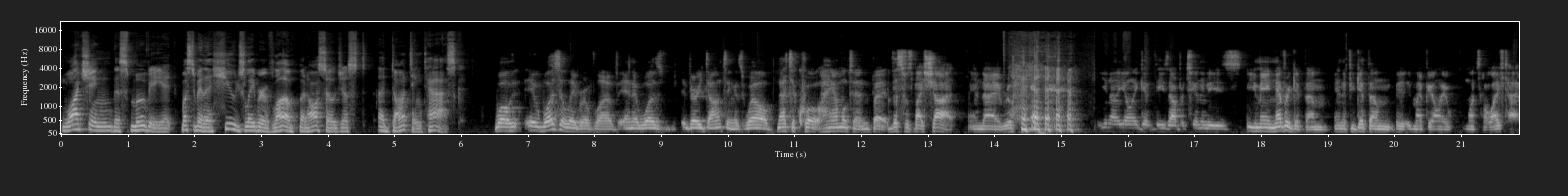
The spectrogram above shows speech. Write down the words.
Watching this movie, it must have been a huge labor of love, but also just a daunting task. Well, it was a labor of love and it was very daunting as well. Not to quote Hamilton, but this was my shot. And I really, you know, you only get these opportunities. You may never get them. And if you get them, it, it might be only once in a lifetime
